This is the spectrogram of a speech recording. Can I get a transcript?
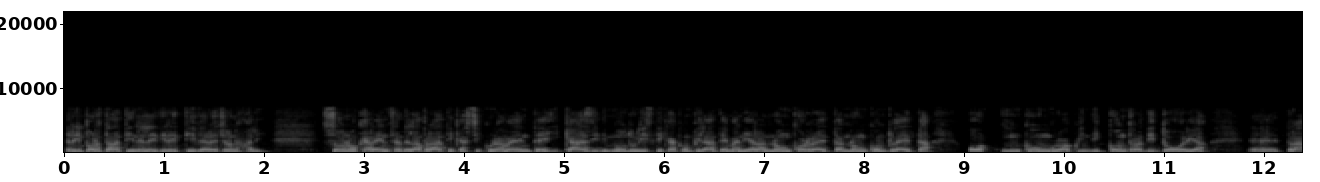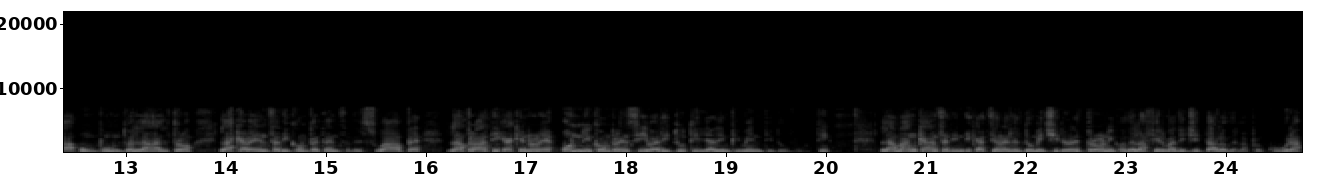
riportati nelle direttive regionali. Sono carenze della pratica sicuramente i casi di modulistica compilata in maniera non corretta, non completa o incongrua, quindi contraddittoria eh, tra un punto e l'altro, la carenza di competenza del SUAPE, la pratica che non è onnicomprensiva di tutti gli adempimenti dovuti, la mancanza di indicazione del domicilio elettronico della firma digitale o della procura,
